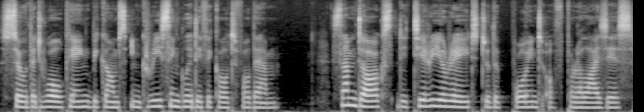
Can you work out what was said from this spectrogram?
so that walking becomes increasingly difficult for them. Some dogs deteriorate to the point of paralysis.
